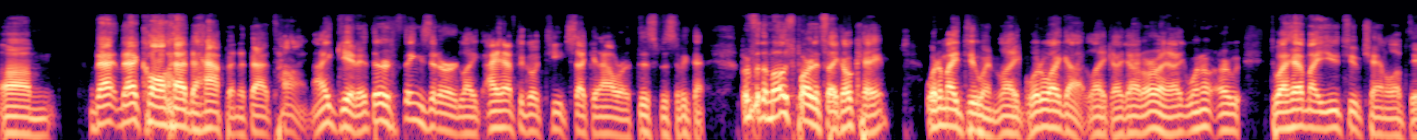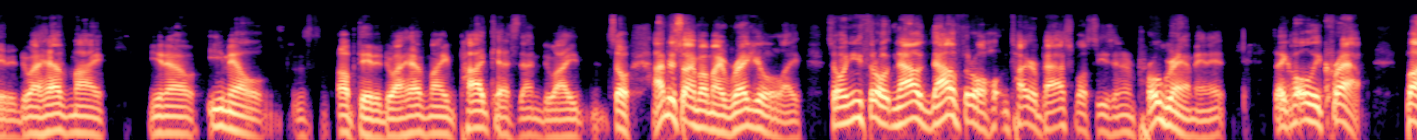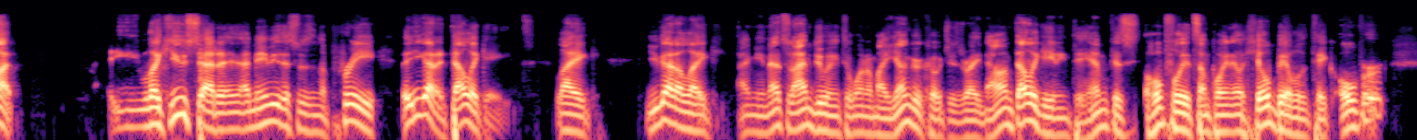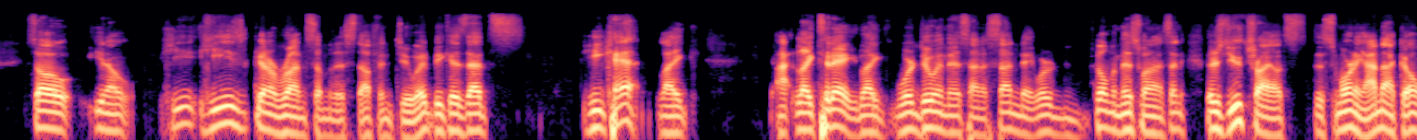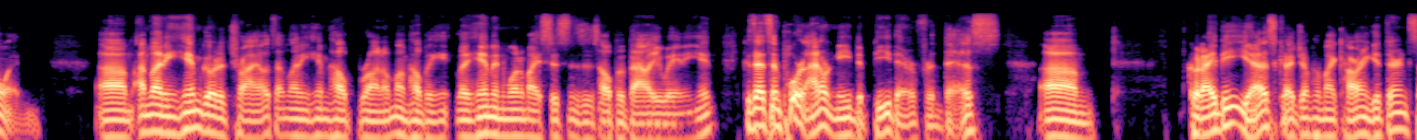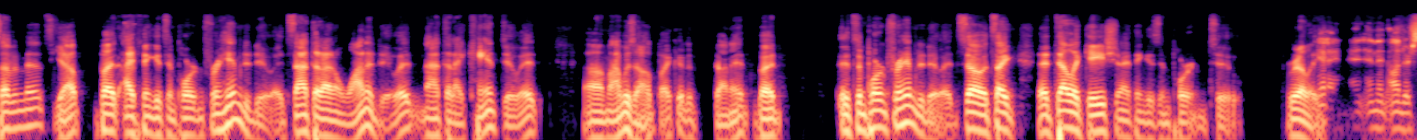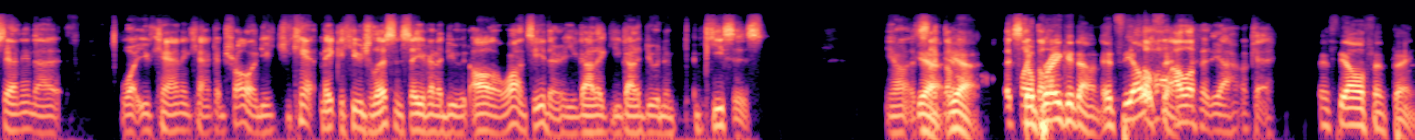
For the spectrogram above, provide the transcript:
Um, that that call had to happen at that time. I get it. There are things that are like I have to go teach second hour at this specific time, but for the most part, it's like okay, what am I doing? Like, what do I got? Like, I got all right. I when are, do I have my YouTube channel updated? Do I have my you know email updated? Do I have my podcast done? Do I? So I'm just talking about my regular life. So when you throw now now throw a whole entire basketball season and program in it, it's like holy crap. But like you said, and maybe this was in the pre that you got to delegate. Like you got to like. I mean, that's what I'm doing to one of my younger coaches right now. I'm delegating to him because hopefully at some point he'll, he'll be able to take over. So you know he he's gonna run some of this stuff and do it because that's he can't Like I, like today, like we're doing this on a Sunday. We're filming this one on Sunday. There's youth tryouts this morning. I'm not going. Um, I'm letting him go to tryouts. I'm letting him help run them. I'm helping let him and one of my assistants is help evaluating it because that's important. I don't need to be there for this. Um, could I be? Yes. Could I jump in my car and get there in seven minutes? Yep. But I think it's important for him to do it. It's not that I don't want to do it, not that I can't do it. Um, I was up, I could have done it, but it's important for him to do it. So it's like that delegation, I think, is important too. Really. Yeah, and, and then understanding that what you can and can't control, and you, you can't make a huge list and say you're going to do it all at once either. You gotta you gotta do it in, in pieces. You know, it's yeah, like the, yeah. It's like so break whole, it down. It's the elephant. The elephant. Yeah. Okay. It's the elephant thing.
